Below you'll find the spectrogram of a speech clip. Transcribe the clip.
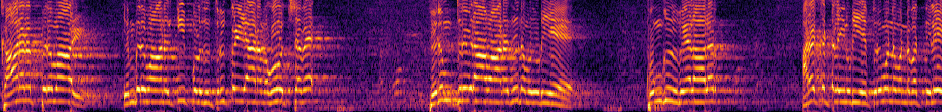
காரணப்பெருமாள் எம்பெருமானுக்கு இப்பொழுது திருக்கல்யாண மகோத்சவ பெரும் திருவிழாவானது நமதுடைய கொங்கு வேளாளர் அறக்கட்டளையினுடைய திருமண மண்டபத்திலே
